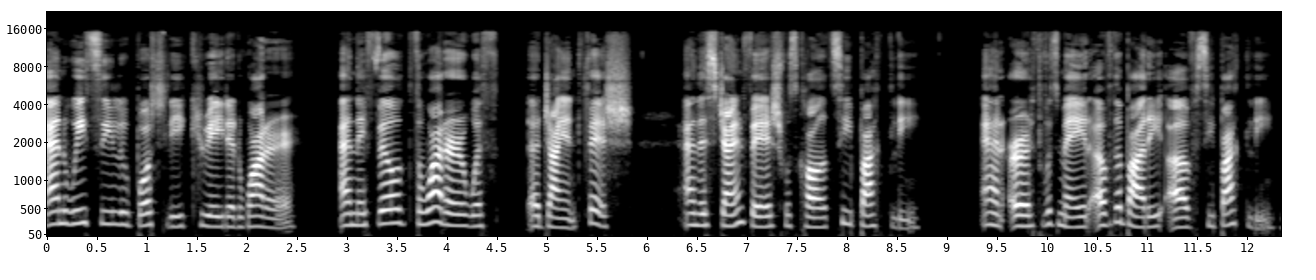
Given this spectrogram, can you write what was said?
and Huitzilopochtli created water, and they filled the water with a giant fish, and this giant fish was called Cipactli, and earth was made of the body of Cipactli.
